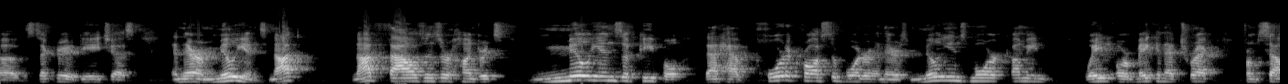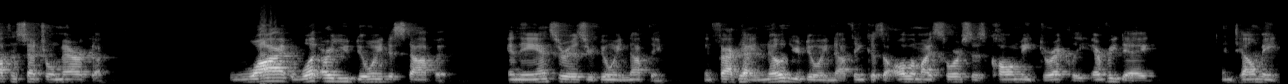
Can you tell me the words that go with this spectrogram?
uh, the Secretary of DHS, and there are millions, not not thousands or hundreds, millions of people that have poured across the border, and there's millions more coming, wait or making that trek from South and Central America. Why? What are you doing to stop it? And the answer is you're doing nothing. In fact, Yep. I know you're doing nothing because all of my sources call me directly every day and tell me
